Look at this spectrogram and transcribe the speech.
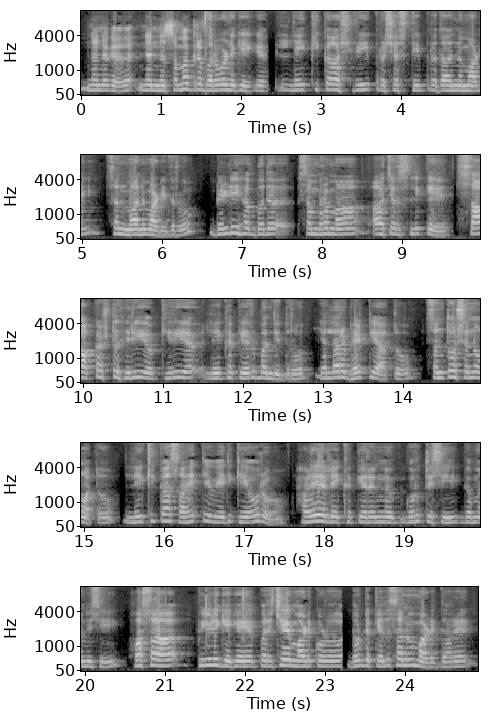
ನನಗೆ ನನ್ನ ಸಮಗ್ರ ಬರವಣಿಗೆಗೆ ಲೇಖಿಕಾ ಶ್ರೀ ಪ್ರಶಸ್ತಿ ಪ್ರದಾನ ಮಾಡಿ ಸನ್ಮಾನ ಮಾಡಿದರು. ಬೆಳ್ಳಿ ಹಬ್ಬದ ಸಂಭ್ರಮ ಆಚರಿಸಲಿಕ್ಕೆ ಸಾಕಷ್ಟು ಹಿರಿಯ, ಕಿರಿಯ ಲೇಖಕಿಯರು ಬಂದಿದ್ರು. ಎಲ್ಲರ ಭೇಟಿ ಆತು, ಸಂತೋಷನೂ ಆತು. ಲೇಖಿಕಾ ಸಾಹಿತ್ಯ ವೇದಿಕೆಯವರು ಹಳೆಯ ಲೇಖಕಿಯರನ್ನು ಗುರುತಿಸಿ, ಗಮನಿಸಿ, ಹೊಸ ಪೀಳಿಗೆಗೆ ಪರಿಚಯ ಮಾಡಿಕೊಡುವ ದೊಡ್ಡ ಕೆಲಸನೂ ಮಾಡಿದ್ದಾರೆ.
